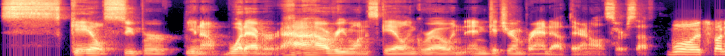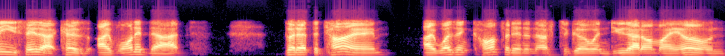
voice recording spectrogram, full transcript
scale super, you know, whatever, however you want to scale and grow and, and get your own brand out there and all that sort of stuff. Well, it's funny you say that because I wanted that. But at the time, I wasn't confident enough to go and do that on my own.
